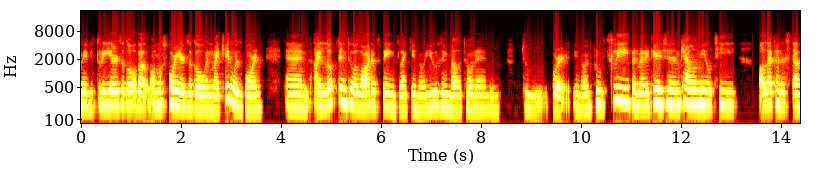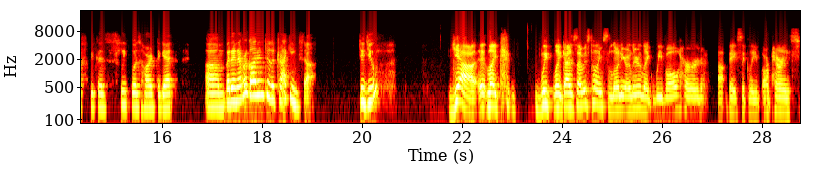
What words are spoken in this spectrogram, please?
maybe three years ago, about almost four years ago when my kid was born. And I looked into a lot of things like, you know, using melatonin to for, you know, improved sleep and meditation, chamomile tea, all that kind of stuff because sleep was hard to get. Um, but I never got into the tracking stuff. Did you? Yeah, it, like we like as I was telling Saloni earlier, like we've all heard uh, basically our parents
